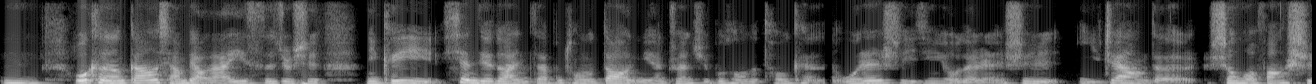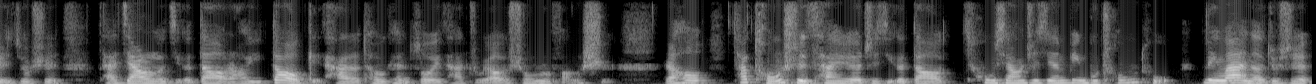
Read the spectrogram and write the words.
嗯，我可能刚刚想表达意思就是，你可以现阶段你在不同的道里面赚取不同的 token。我认识已经有的人是以这样的生活方式，就是他加入了几个道，然后一道给他的 token 作为他主要的收入方式，然后他同时参与了这几个道，互相之间并不冲突。另外呢，就是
